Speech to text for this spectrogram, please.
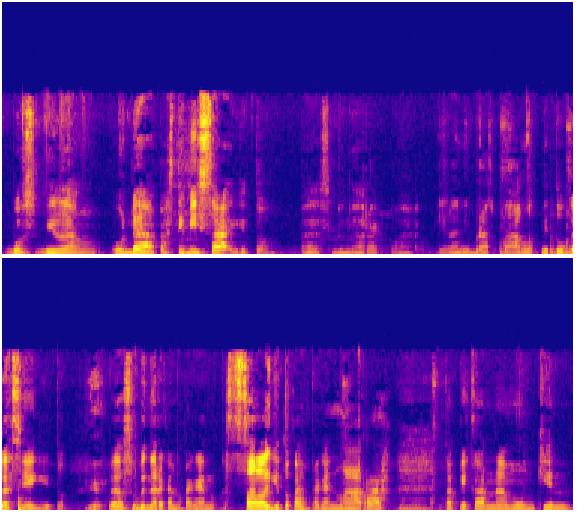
bos bilang udah pasti bisa gitu padahal sebenarnya wah gila nih berat banget nih tugasnya gitu Iya. padahal sebenarnya kan pengen kesel gitu kan pengen marah Hmm. tapi karena mungkin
